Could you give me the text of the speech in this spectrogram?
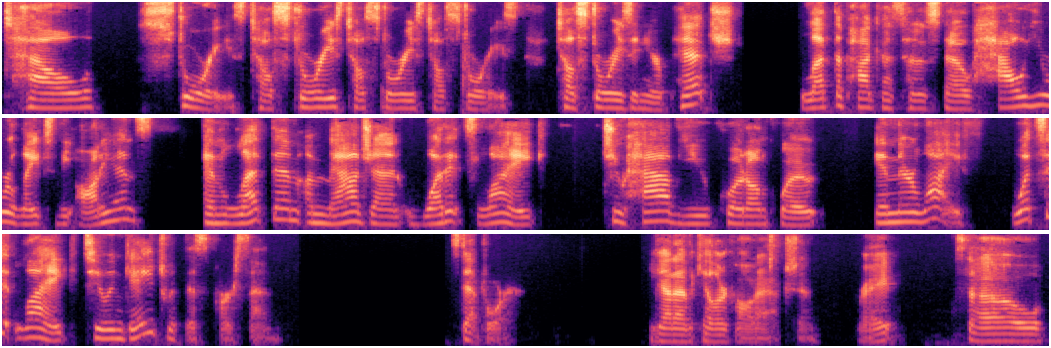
Tell stories. Tell stories, tell stories, tell stories. Tell stories in your pitch. Let the podcast host know how you relate to the audience and let them imagine what it's like to have you, quote unquote, in their life. What's it like to engage with this person? Step four, you got to have a killer call to action, right? So,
